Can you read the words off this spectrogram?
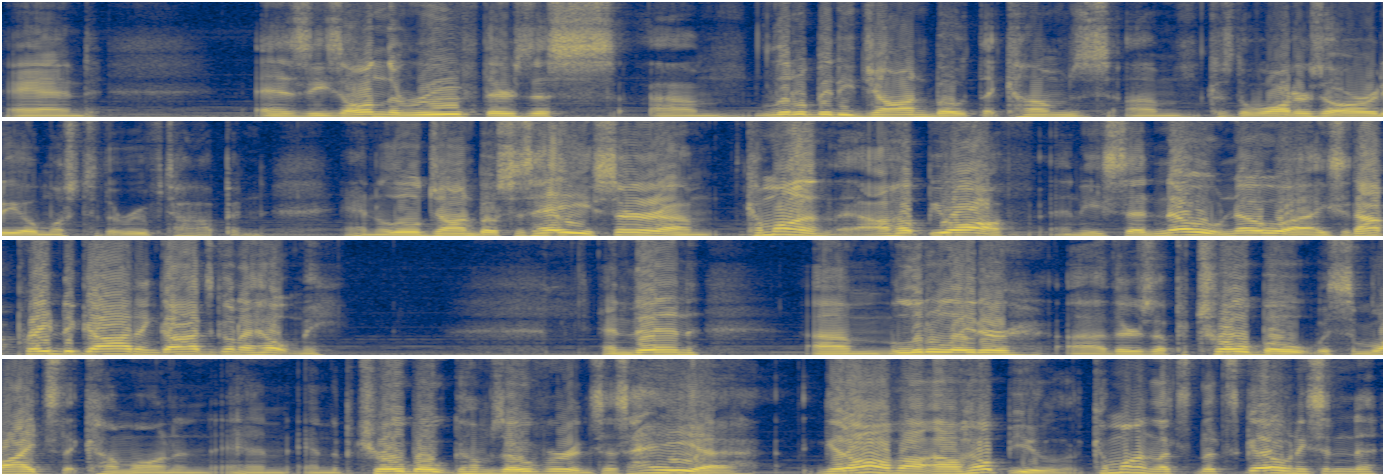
and as he's on the roof, there's this um, little bitty John boat that comes because um, the water's already almost to the rooftop, and and the little John boat says, "Hey, sir, um, come on, I'll help you off." And he said, "No, no." Uh, he said, "I prayed to God, and God's going to help me." And then um, a little later, uh, there's a patrol boat with some lights that come on, and, and, and the patrol boat comes over and says, "Hey, uh, get off! I'll, I'll, help you. Come on, let's let's go." And he said,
